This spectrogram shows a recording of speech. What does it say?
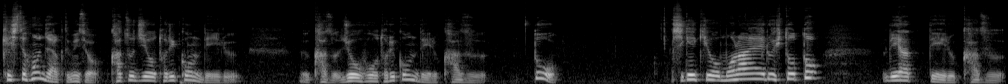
決して本じゃなくてもいいですよ。活字を取り込んでいる数、情報を取り込んでいる数と、刺激をもらえる人と出会っている数。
